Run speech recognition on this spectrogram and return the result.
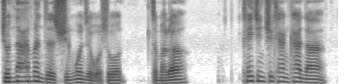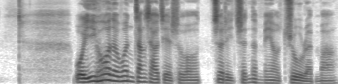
就纳闷的询问着我说：“怎么了？可以进去看看呐。”我疑惑的问张小姐说：“这里真的没有住人吗？”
